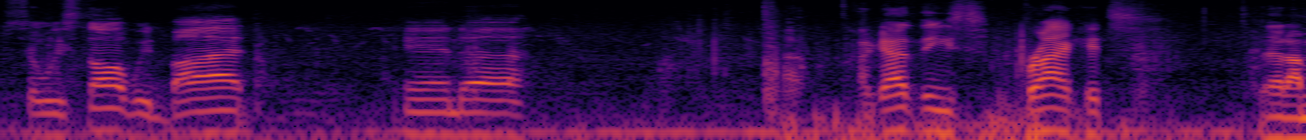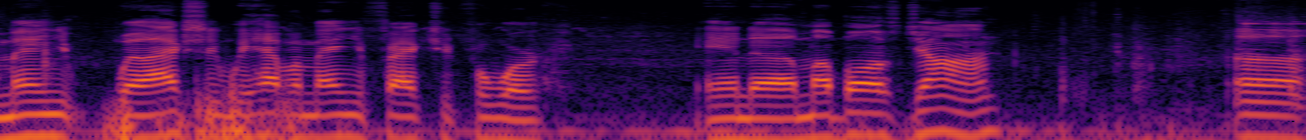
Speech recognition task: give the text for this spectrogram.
So we thought we'd buy it. And uh, I got these brackets that I manu well actually we have them manufactured for work. And uh, my boss John uh,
